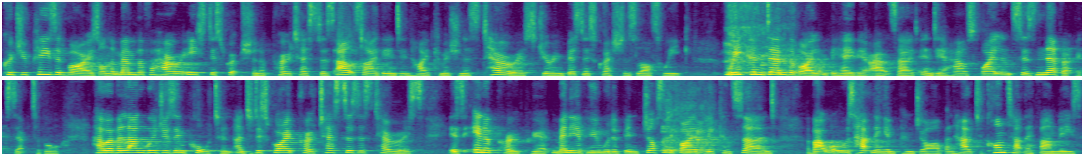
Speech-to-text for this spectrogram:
could you please advise on the member for Harrow East description of protesters outside the Indian High Commission as terrorists during business questions last week? We condemn the violent behaviour outside India House. Violence is never acceptable. However, language is important, and to describe protesters as terrorists is inappropriate, many of whom would have been justifiably concerned about what was happening in Punjab and how to contact their families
